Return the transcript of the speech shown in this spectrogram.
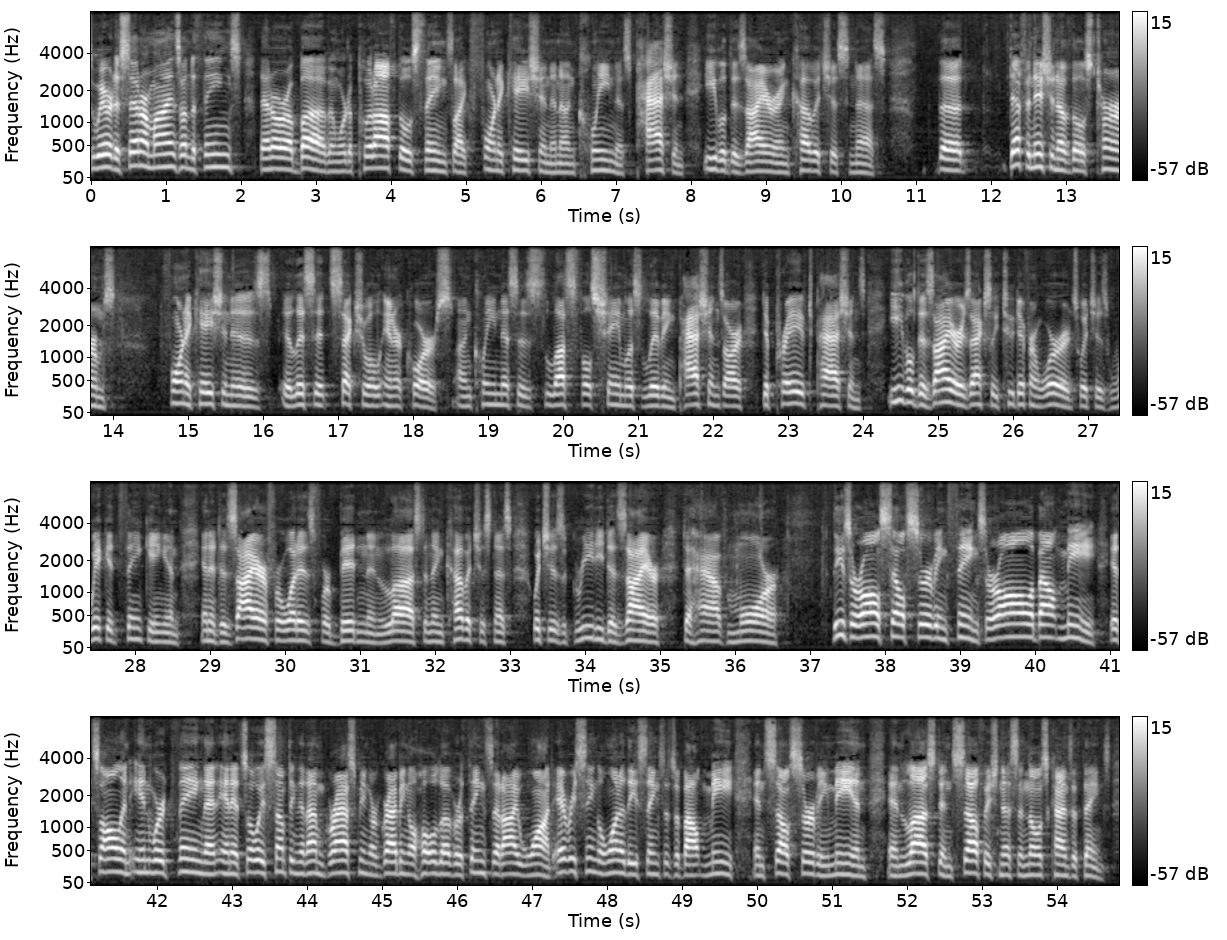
So we are to set our minds on the things that are above, and we're to put off those things like fornication and uncleanness, passion, evil desire, and covetousness. The definition of those terms Fornication is illicit sexual intercourse. Uncleanness is lustful, shameless living. Passions are depraved passions. Evil desire is actually two different words, which is wicked thinking and, and a desire for what is forbidden and lust. And then covetousness, which is greedy desire to have more. These are all self serving things. They're all about me. It's all an inward thing, that, and it's always something that I'm grasping or grabbing a hold of or things that I want. Every single one of these things is about me and self serving me and, and lust and selfishness and those kinds of things.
